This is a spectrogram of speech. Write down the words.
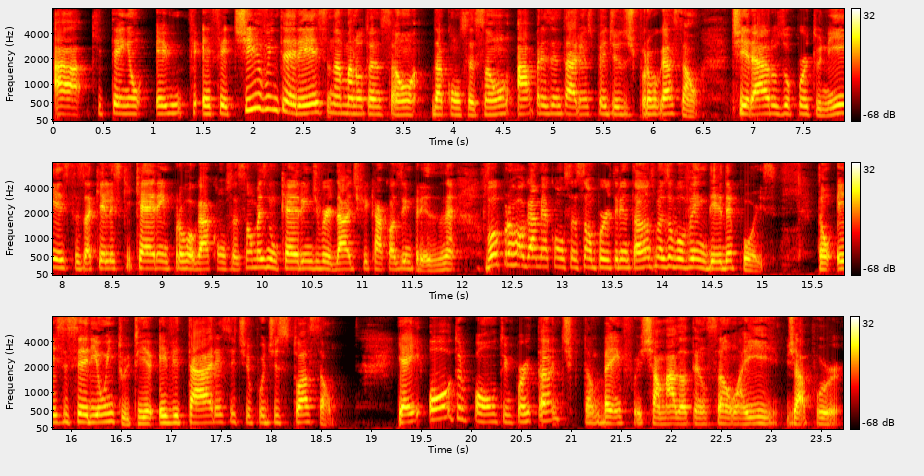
a que tenham efetivo interesse na manutenção da concessão a apresentarem os pedidos de prorrogação. Tirar os oportunistas, aqueles que querem prorrogar a concessão, mas não querem de verdade ficar com as empresas, né? Vou prorrogar minha concessão por 30 anos, mas eu vou vender depois. Então, esse seria o intuito, evitar esse tipo de situação. E aí, outro ponto importante, que também foi chamado a atenção aí já por,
